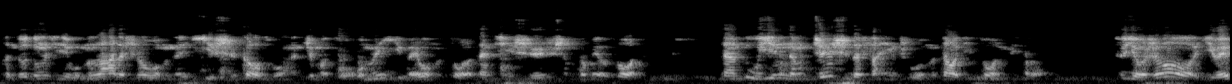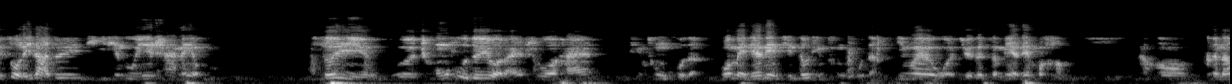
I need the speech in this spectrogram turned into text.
很多东西我们拉的时候，我们的意识告诉我们这么做，我们以为我们做了，但其实是什么都没有做的。但录音能真实的反映出我们到底做了没做。就有时候以为做了一大堆，一听录音啥也没有，所以我重复对于我来说还挺痛苦的。我每天练琴都挺痛苦的，因为我觉得怎么也练不好。然后可能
